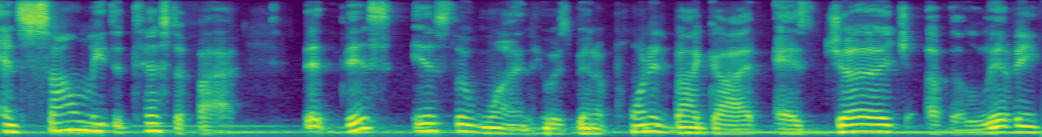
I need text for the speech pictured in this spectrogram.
and solemnly to testify that this is the one who has been appointed by God as judge of the living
